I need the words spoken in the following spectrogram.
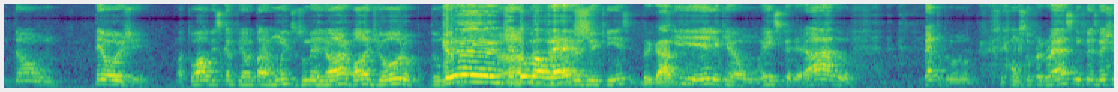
Então, ter hoje o atual vice-campeão e para muitos o melhor bola de ouro do Grande Ah, Dom Maurete. 2015. Obrigado. E ele que é um ex-federado, Beto Bruno, com o Supergrass. Infelizmente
